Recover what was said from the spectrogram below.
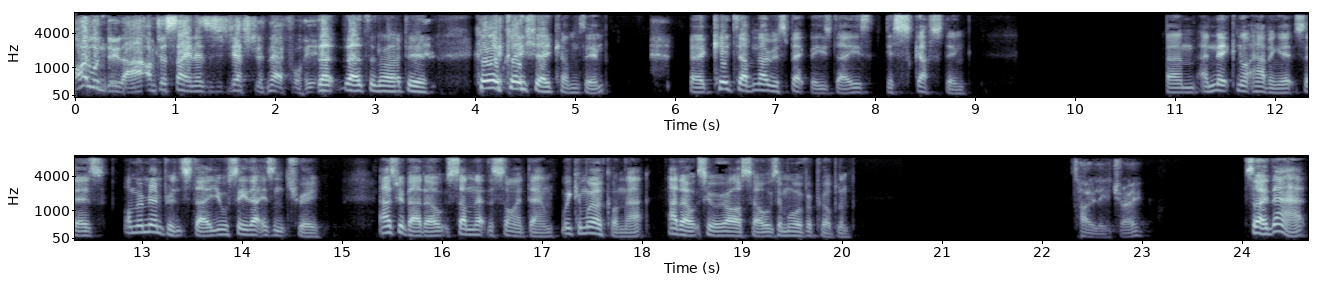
I wouldn't do that. I'm just saying there's a suggestion there for you. That, that's an idea. Clive cliche comes in. Uh, kids have no respect these days. Disgusting. Um, and Nick not having it says, on Remembrance Day, you'll see that isn't true. As with adults, some let the side down. We can work on that. Adults who are arseholes are more of a problem. totally true. So that,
